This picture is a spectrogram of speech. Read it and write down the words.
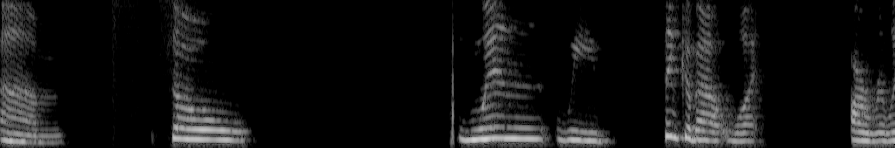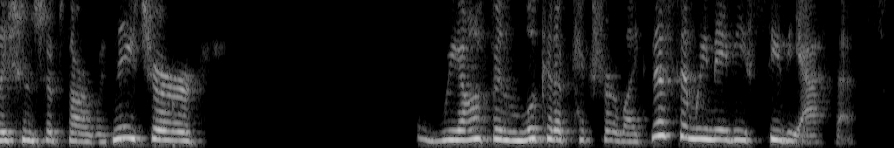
Um, so when we think about what our relationships are with nature, we often look at a picture like this and we maybe see the assets.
